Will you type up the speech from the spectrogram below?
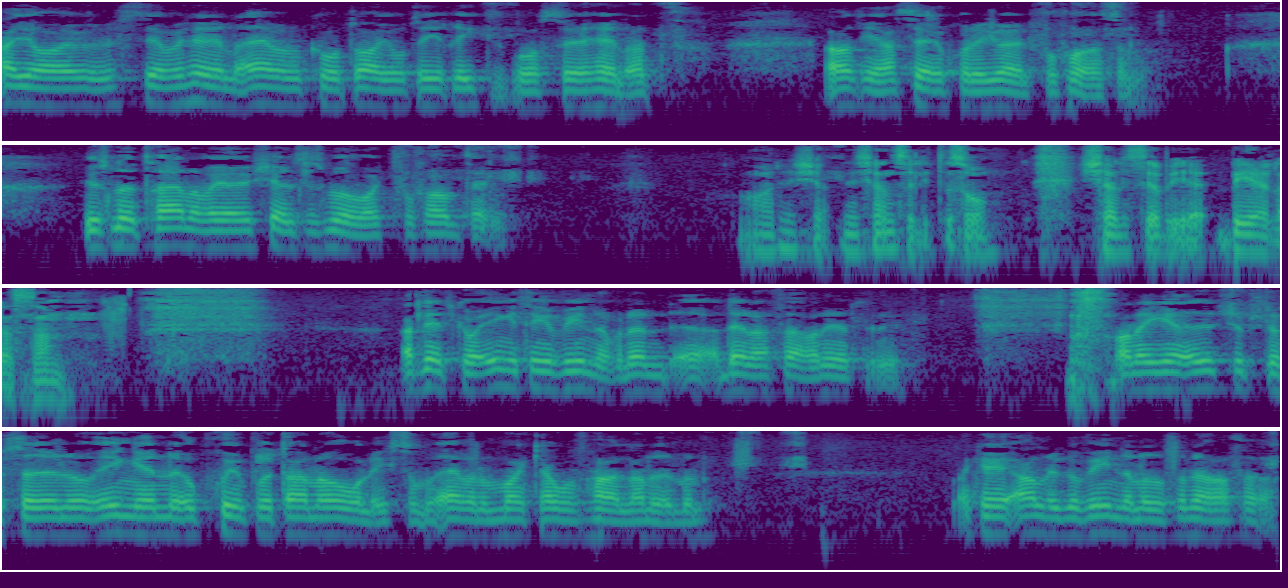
Ja, jag ser väl hellre, även om Courtois har gjort det riktigt bra, så är jag hellre att antingen Asensio eller Joel får chansen. Just nu tränar vi ju Chelseas målvakt för framtiden. Ja, det, kän- det känns lite så. Chelsea B-ledsen. Atletico har ingenting att vinna på den, den affären egentligen. Han har ingen utköpsklausul och ingen option på ett annat år liksom, även om man kanske förhandlar nu men man kan ju aldrig gå och vinna någon sån här affär.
